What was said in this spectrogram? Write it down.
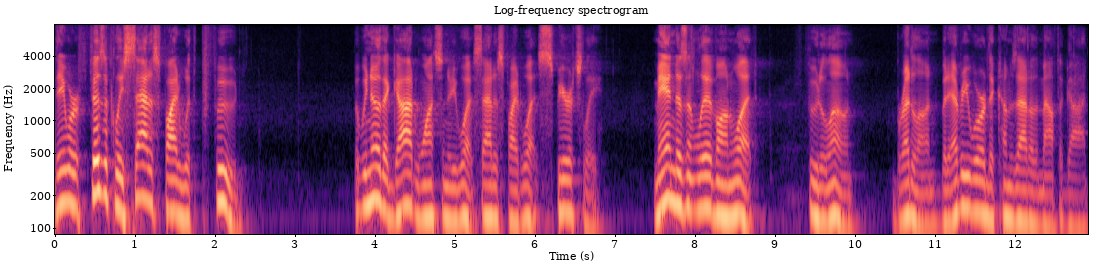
they were physically satisfied with food. But we know that God wants them to be what? Satisfied what? Spiritually. Man doesn't live on what? Food alone, bread alone, but every word that comes out of the mouth of God.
